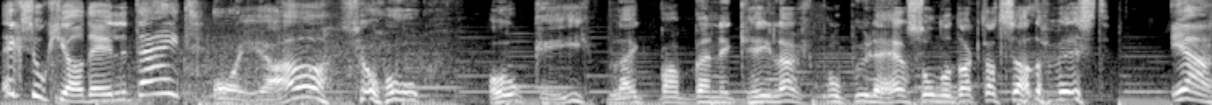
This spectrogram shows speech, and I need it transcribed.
Ik zoek je al de hele tijd. Oh ja, zo. Oké, blijkbaar ben ik heel erg populair zonder dat ik dat zelf wist. Ja,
